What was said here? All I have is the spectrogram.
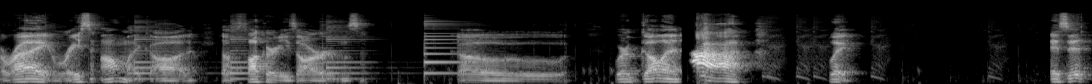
Alright, racing. Oh my god. The fuck are these arms? Go. We're going. Ah! Wait. Is it?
